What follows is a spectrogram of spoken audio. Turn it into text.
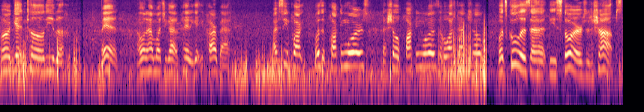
or getting told either. Man, I wonder how much you gotta pay to get your car back. I've seen park, was it Parking Wars? That show Parking Wars, ever watched that show? What's cool is that these stores and shops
